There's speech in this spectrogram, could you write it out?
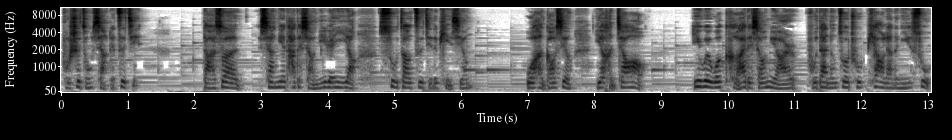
不是总想着自己，打算像捏他的小泥人一样塑造自己的品行。我很高兴，也很骄傲，因为我可爱的小女儿不但能做出漂亮的泥塑，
